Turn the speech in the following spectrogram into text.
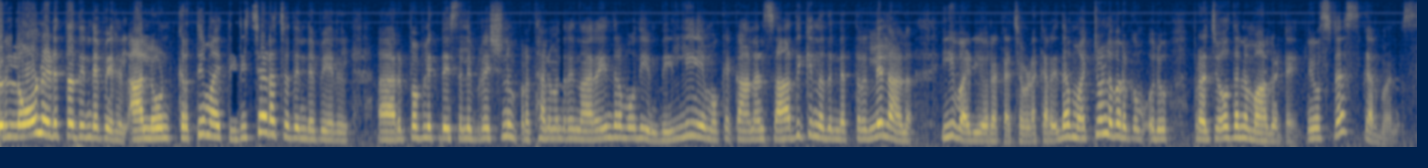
ഒരു ലോൺ എടുത്തതിന്റെ പേരിൽ ആ ലോൺ കൃത്യമായി തിരിച്ചടച്ചതിന്റെ പേരിൽ റിപ്പബ്ലിക് ഡേ സെലിബ്രേഷനും പ്രധാനമന്ത്രി നരേന്ദ്രമോദിയും ദില്ലിയെയും ഒക്കെ കാണാൻ സാധിക്കുന്നതിന്റെ ത്രില്ലിലാണ് ഈ വഴിയോര കച്ചവടക്കാർ. ഇത് മറ്റുള്ളവർക്കും ഒരു പ്രചോദനമാകട്ടെ. ന്യൂസ് ഡെസ്ക് കർമാനസ്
